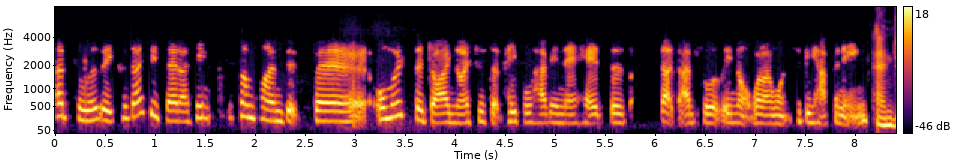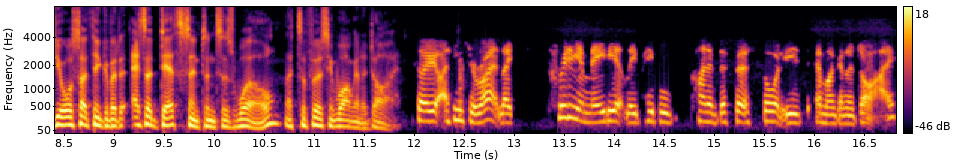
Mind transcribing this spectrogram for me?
Absolutely, because as you said, I think sometimes it's the almost the diagnosis that people have in their heads as that's absolutely not what I want to be happening. And you also think of it as a death sentence as well. That's the first thing, well, I'm going to die. So I think you're right. Like pretty immediately, people kind of the first thought is, am I going to die?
